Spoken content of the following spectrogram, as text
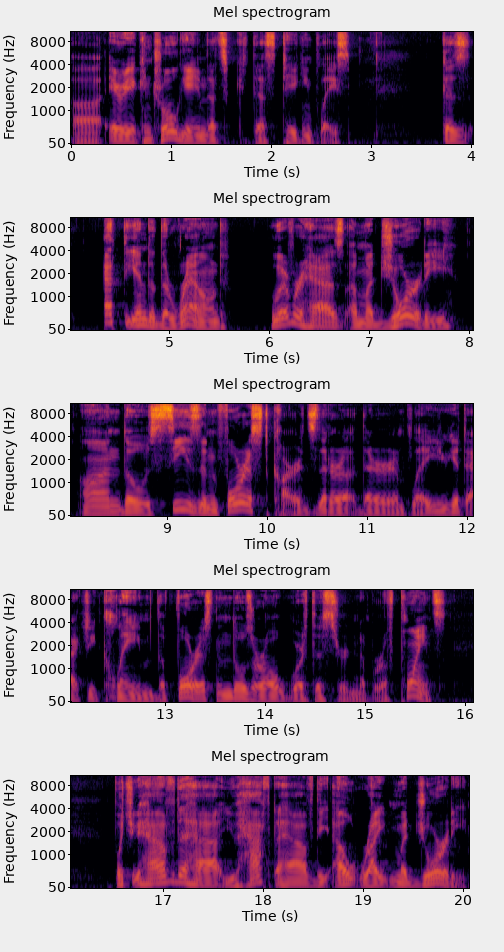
uh, area control game that's that's taking place. Because at the end of the round, whoever has a majority on those season forest cards that are that are in play, you get to actually claim the forest, and those are all worth a certain number of points. But you have to have you have to have the outright majority.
